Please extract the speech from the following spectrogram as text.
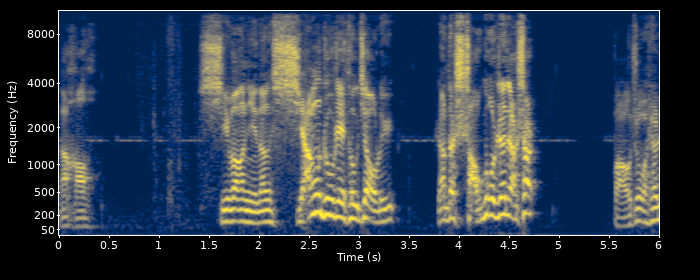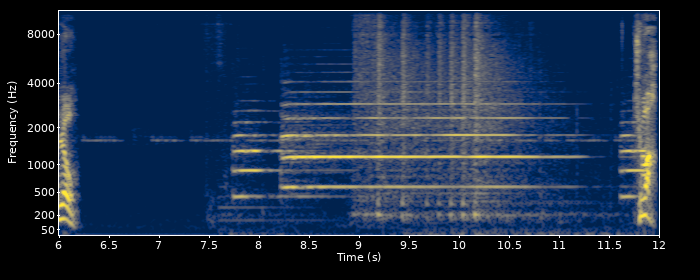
那好，希望你能降住这头叫驴，让他少给我惹点事儿。保证完成任务。去吧。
